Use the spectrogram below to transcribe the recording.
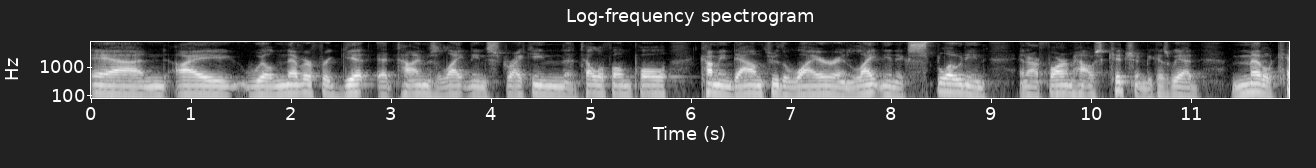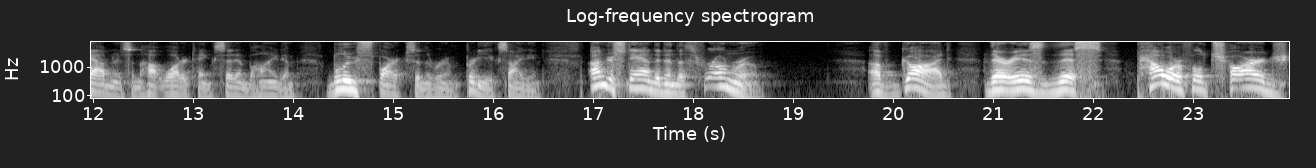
And I will never forget at times lightning striking the telephone pole, coming down through the wire, and lightning exploding in our farmhouse kitchen because we had metal cabinets and the hot water tank set in behind him. Blue sparks in the room. Pretty exciting. Understand that in the throne room of God, there is this powerful charge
